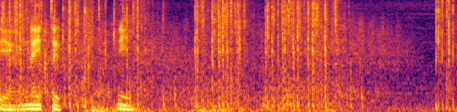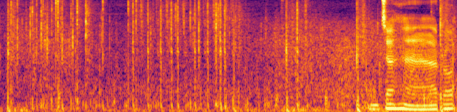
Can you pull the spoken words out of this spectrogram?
เสียงในตึก นี่ผมจะหารถ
